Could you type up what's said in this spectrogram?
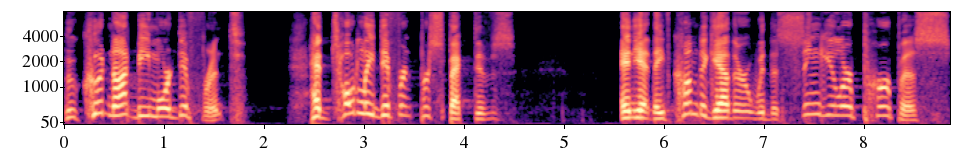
who could not be more different, had totally different perspectives, and yet they've come together with the singular purpose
